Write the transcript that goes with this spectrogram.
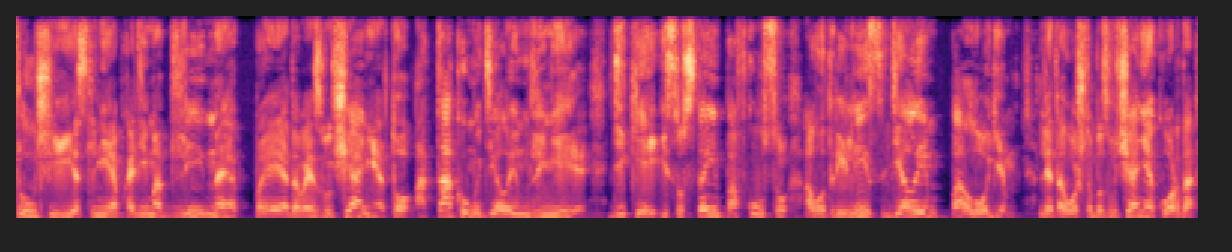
Случае, если необходимо длинное пэдовое звучание, то атаку мы делаем длиннее, дикей и сустейн по вкусу, а вот релиз делаем пологим, для того чтобы звучание аккорда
